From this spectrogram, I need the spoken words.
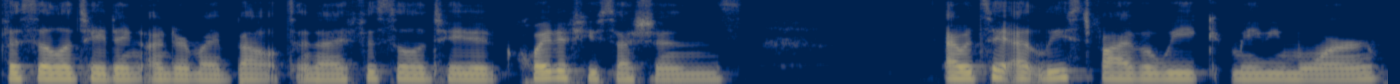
facilitating under my belt, and I facilitated quite a few sessions. I would say at least five a week, maybe more.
